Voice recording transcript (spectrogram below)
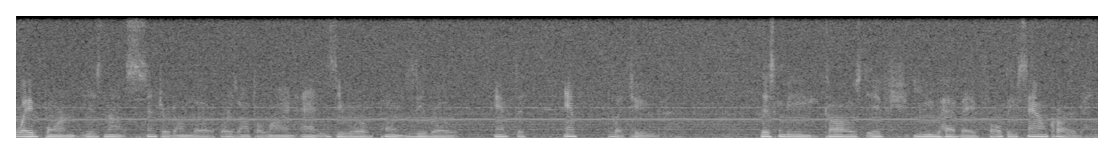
waveform is not centered on the horizontal line at 0.0 ampli- amplitude. This can be caused if you have a faulty sound card.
